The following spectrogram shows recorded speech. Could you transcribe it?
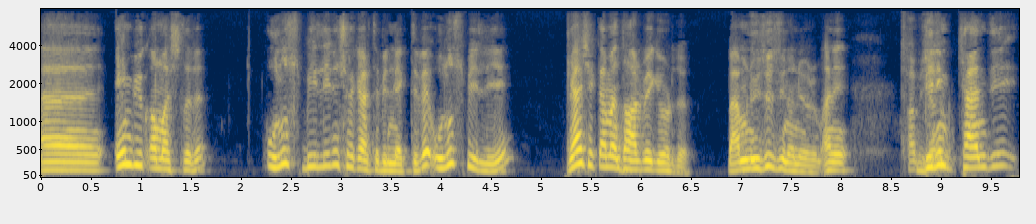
eee, en büyük amaçları ulus birliğini çökertebilmekti ve ulus birliği gerçekten ben darbe gördü. Ben bunu yüzde yüz inanıyorum. Hani Tabii benim canım. kendi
